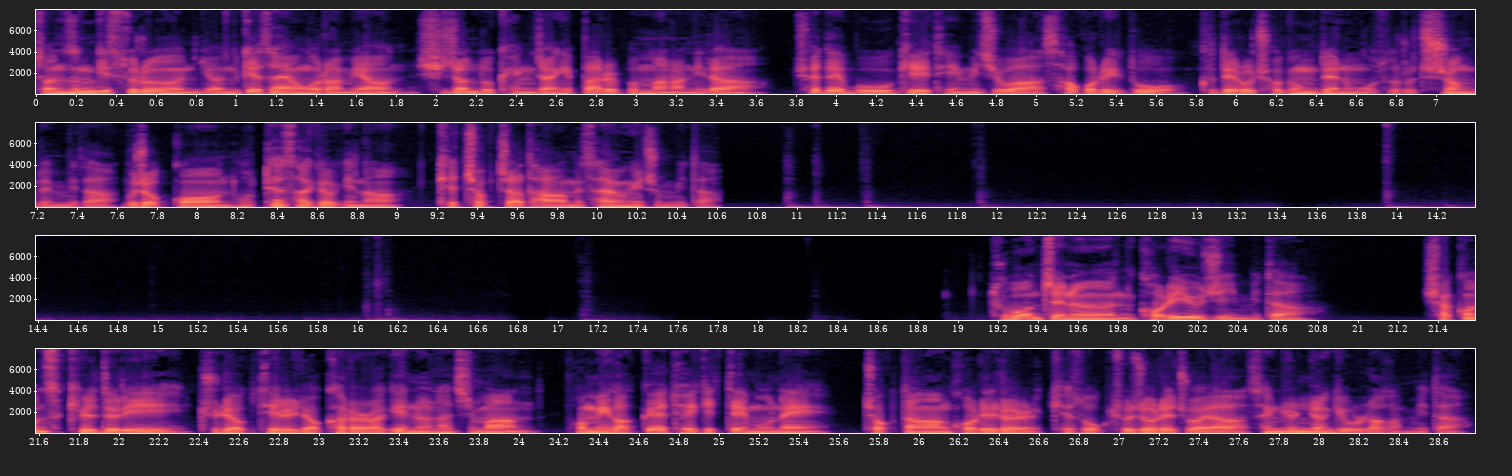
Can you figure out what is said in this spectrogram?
전승 기술은 연계 사용을 하면 시전도 굉장히 빠를 뿐만 아니라 최대 모으기의 데미지와 사거리도 그대로 적용되는 것으로 추정됩니다. 무조건 후퇴 사격이나 개척자 다음에 사용해 줍니다. 두 번째는 거리 유지입니다. 샷건 스킬들이 주력 딜 역할을 하기는 하지만 범위가 꽤 되기 때문에 적당한 거리를 계속 조절해줘야 생존력이 올라갑니다.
